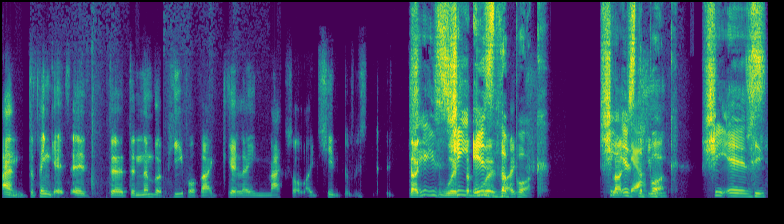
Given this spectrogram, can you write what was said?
and the thing is is the the number of people that Ghislaine Maxwell like she like She's she for is word, the right? book. She Like, is Yeah. the book. She is She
